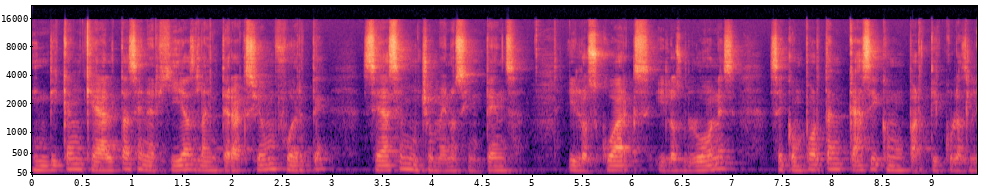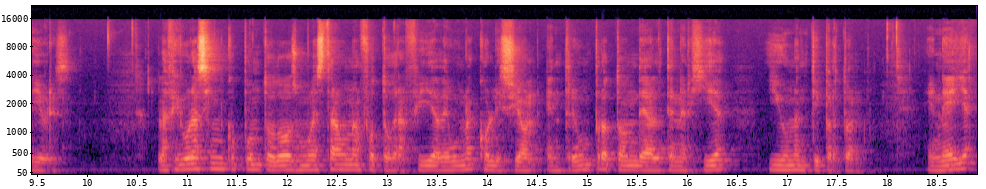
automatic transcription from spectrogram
indican que a altas energías la interacción fuerte se hace mucho menos intensa y los quarks y los gluones se comportan casi como partículas libres. La figura 5.2 muestra una fotografía de una colisión entre un protón de alta energía y un antiprotón. En ella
